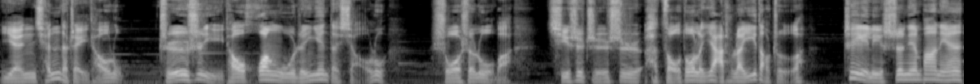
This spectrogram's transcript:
眼前的这条路只是一条荒无人烟的小路，说是路吧，其实只是走多了压出来一道褶。”这里十年八年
